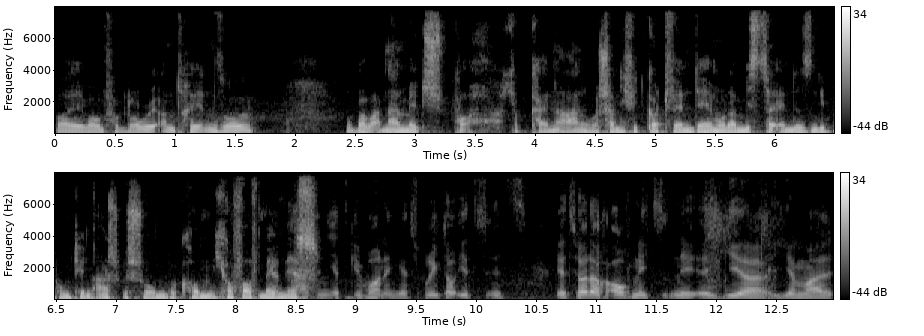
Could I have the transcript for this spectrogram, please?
bei Bound for Glory antreten soll. Und beim anderen Match, boah, ich habe keine Ahnung. Wahrscheinlich wird Gott Van Dam oder Mr. Anderson die Punkte in den Arsch geschoben bekommen. Ich hoffe auf Ja, Magnus. denn jetzt gewonnen? Jetzt sprich doch, jetzt, jetzt, jetzt hör doch auf, nicht nee, hier, hier mal.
